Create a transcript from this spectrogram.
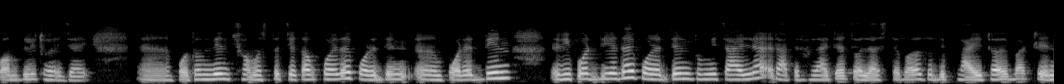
কমপ্লিট হয়ে যায়। প্রথম দিন সমস্ত চেক আপ করে দেয়, পরের দিন পরের দিন রিপোর্ট দিয়ে দেয়, পরের দিন তুমি চাইলে রাতের ফ্লাইটে চলে আসতে পারো। যদি ফ্লাইট হয় বা ট্রেন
